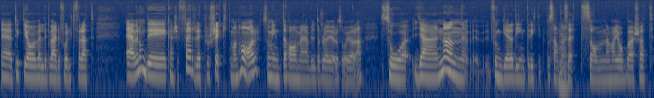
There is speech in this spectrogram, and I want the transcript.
eh, tyckte jag var väldigt värdefullt för att även om det är kanske färre projekt man har som inte har med byta blöjor och så att göra, så hjärnan fungerade inte riktigt på samma Nej. sätt som när man jobbar. Så att,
